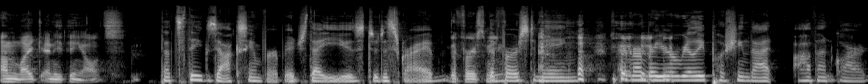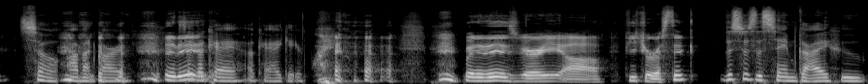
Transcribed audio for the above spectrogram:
unlike anything else. That's the exact same verbiage that you used to describe The first the first Ming. I remember you were really pushing that avant garde. So avant garde. it It's is. like, okay, okay, I get your point. but it is very uh, futuristic. This is the same guy who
